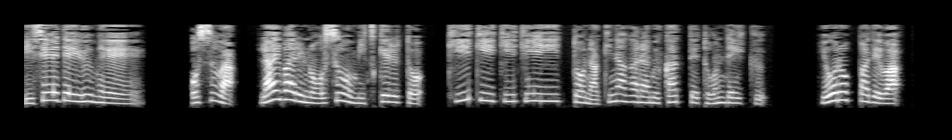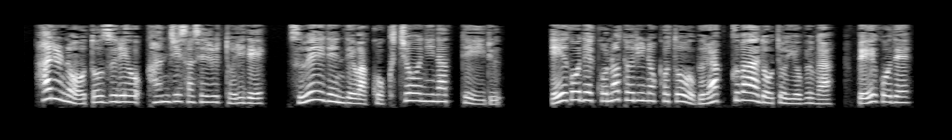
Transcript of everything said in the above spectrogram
美声で有名。オスはライバルのオスを見つけると、キーキーキーキーと鳴きながら向かって飛んでいく。ヨーロッパでは春の訪れを感じさせる鳥で、スウェーデンでは国鳥になっている。英語でこの鳥のことをブラックバードと呼ぶが、米語で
